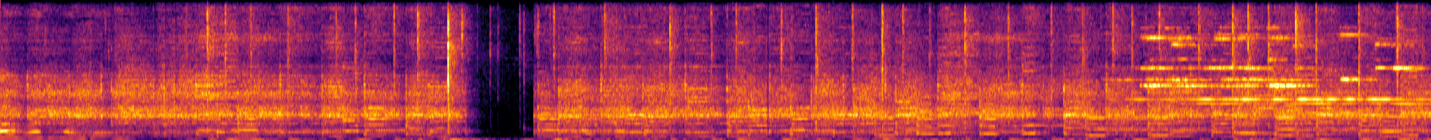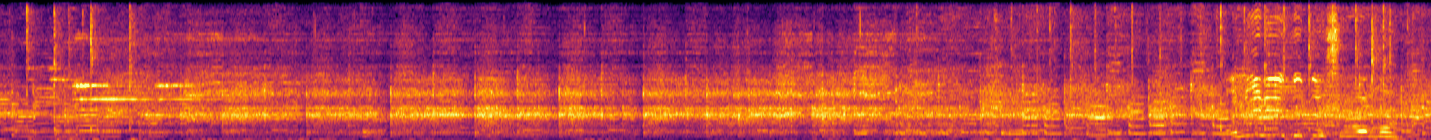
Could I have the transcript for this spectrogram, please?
Oh, what am I doing? Let me get this one more.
